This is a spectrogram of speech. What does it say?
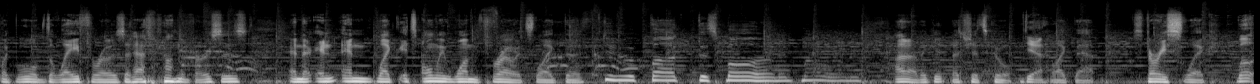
like little delay throws that happen on the verses. And they're and, and like it's only one throw. It's like the two o'clock this morning, morning. I don't know. They get that shit's cool. Yeah. I like that. It's very slick. Well,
